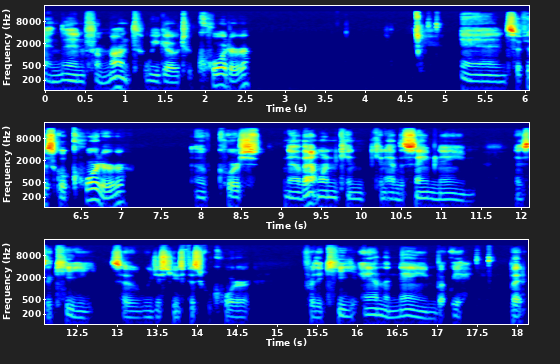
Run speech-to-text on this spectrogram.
and then for month we go to quarter, and so fiscal quarter of course, now that one can, can have the same name as the key, so we just use fiscal quarter for the key and the name, but we but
